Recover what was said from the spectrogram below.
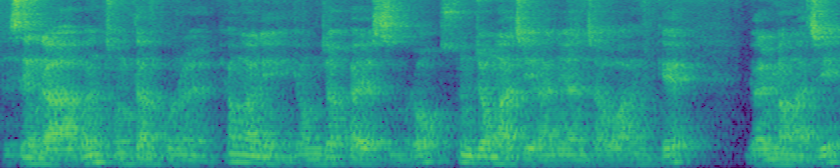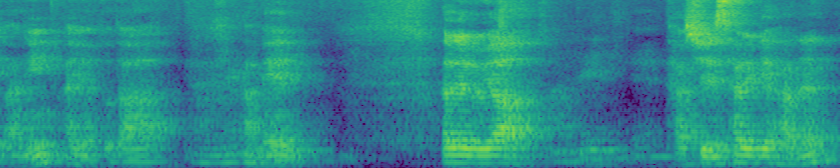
기생 라합은 정탐꾼을 평안히 영접하였으므로 순종하지 아니한 자와 함께 멸망하지 아니하였도다. 아멘. 할렐루야. 예, 다시 살게 하는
